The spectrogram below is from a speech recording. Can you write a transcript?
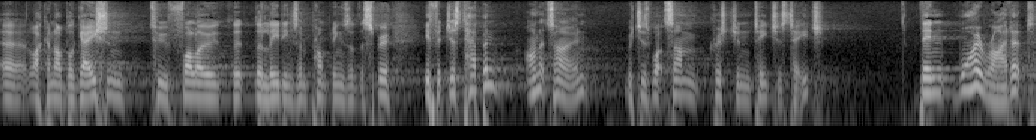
uh, like an obligation to follow the, the leadings and promptings of the Spirit, if it just happened on its own, which is what some Christian teachers teach, then why write it?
